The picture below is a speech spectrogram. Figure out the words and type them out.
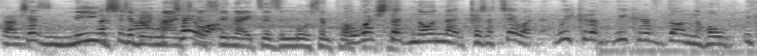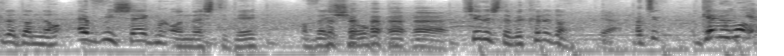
Sanchez needs Listen, to be I, Manchester United's most important. I wish they'd known that because I tell you what, we could have we could have done the whole we could have done the, every segment on this today of this show. Seriously, we could have done. Yeah. Get, get, what,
